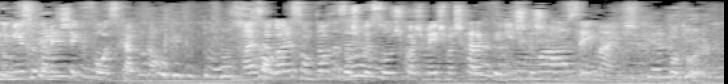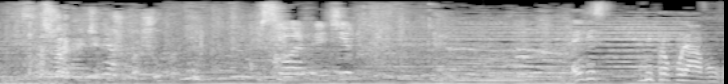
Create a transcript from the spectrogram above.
No início eu também achei que fosse, capitão. Mas agora são tantas as pessoas com as mesmas características que eu não sei mais. Doutora, a senhora acredita em chupa-chupa? O senhor acredita? Eles me procuravam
